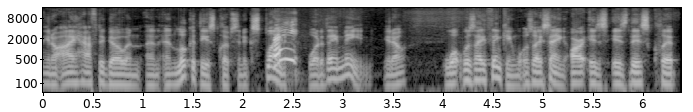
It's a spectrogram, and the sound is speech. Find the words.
You know, I have to go and, and, and look at these clips and explain Right. what do they mean. You know, what was I thinking? What was I saying? Are is is this clip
